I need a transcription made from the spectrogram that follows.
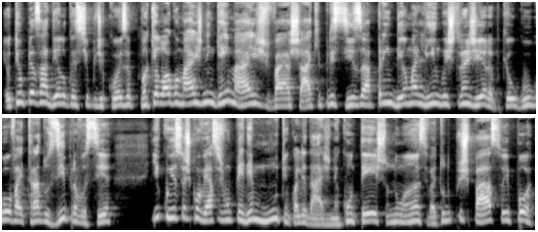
Eu tenho um pesadelo com esse tipo de coisa, porque logo mais ninguém mais vai achar que precisa aprender uma língua estrangeira, porque o Google vai traduzir para você. E com isso as conversas vão perder muito em qualidade, né? Contexto, nuance, vai tudo pro espaço e, pô,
